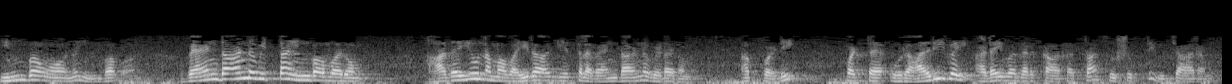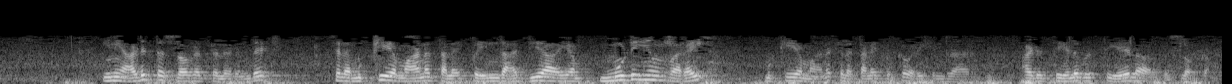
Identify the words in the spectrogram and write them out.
இன்பம் வேணும் இன்பம் வேணும். வேண்டான்னு விட்டா இன்பம் வரும். அதையும் நம்ம வைராகியத்துல வேண்டான்னு விடணும். அப்படிப்பட்ட ஒரு அறிவை அடைவதற்காகத்தான் சுசுப்தி விசாரம். இனி அடுத்த ஸ்லோகத்திலிருந்து சில முக்கியமான தலைப்பு இந்த அத்தியாயம் முடியும் வரை முக்கியமான சில தலைப்புக்கு வருகின்றார். அடுத்து எழுபத்தி ஏழாவது ஸ்லோகம்.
